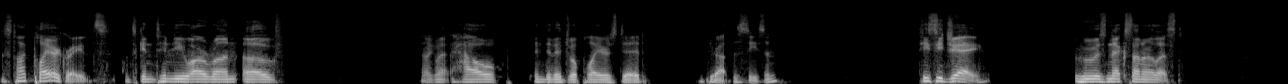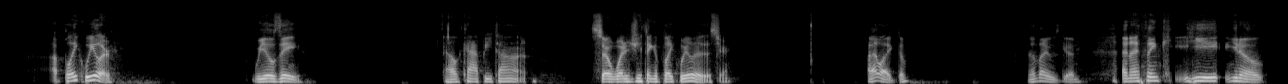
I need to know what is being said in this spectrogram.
let's talk player grades. Let's continue our run of talking about how individual players did throughout the season. TCJ, who is next on our list? Uh, Blake Wheeler, Wheel Z. El Capitan. So, what did you think of Blake Wheeler this year? I liked him. I thought he was good. And I think he, you know,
